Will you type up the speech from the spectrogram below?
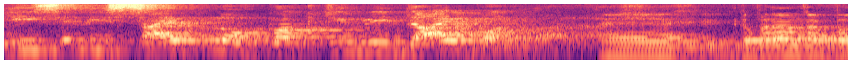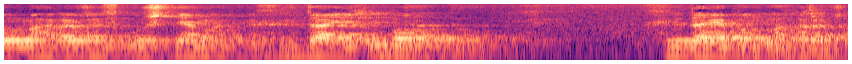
he's a disciple of Bhakti Hriday Bon Maharaj. E, Bon Maharaj jest uczniem Hridaya Bon, Hridaya bon Maharaja.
